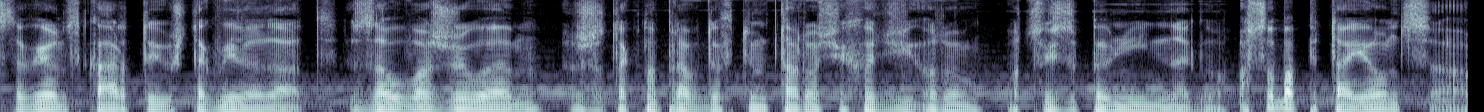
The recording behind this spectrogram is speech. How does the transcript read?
stawiając karty już tak wiele lat, zauważyłem, że tak naprawdę w tym tarocie chodzi o, o coś zupełnie innego. Osoba pytająca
